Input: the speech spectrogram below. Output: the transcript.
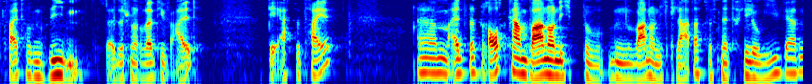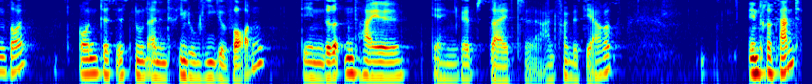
2007. Ist also schon relativ alt. Der erste Teil. Ähm, als das rauskam, war noch, nicht, war noch nicht klar, dass das eine Trilogie werden soll. Und es ist nun eine Trilogie geworden. Den dritten Teil, den gibt es seit äh, Anfang des Jahres. Interessant,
